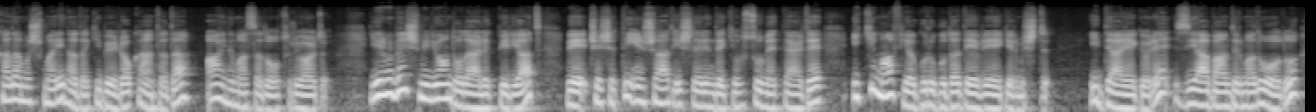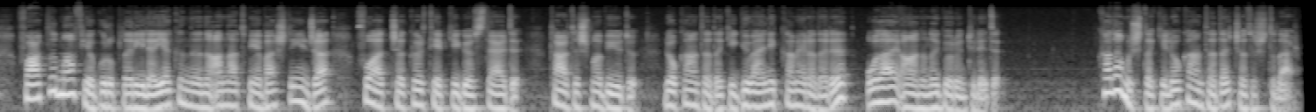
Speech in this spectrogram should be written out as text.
Kalamış Marina'daki bir lokantada aynı masada oturuyordu. 25 milyon dolarlık bir yat ve çeşitli inşaat işlerindeki husumetlerde iki mafya grubu da devreye girmişti. İddiaya göre Ziya Bandırmalıoğlu farklı mafya gruplarıyla yakınlığını anlatmaya başlayınca Fuat Çakır tepki gösterdi. Tartışma büyüdü. Lokantadaki güvenlik kameraları olay anını görüntüledi. Kalamış'taki lokantada çatıştılar.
